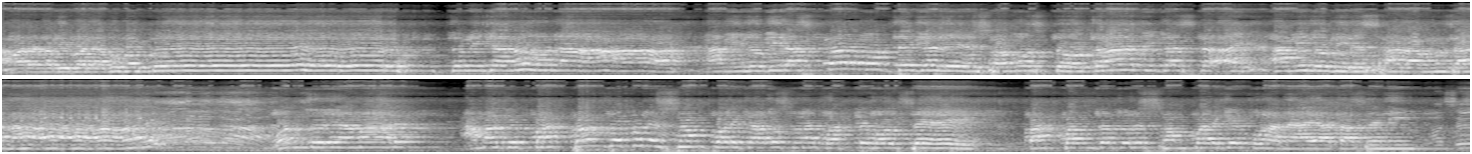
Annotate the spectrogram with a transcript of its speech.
আমার নবী বলে, আবু বকর, তুমি জানো না, আমি নবী রাস্তার মধ্যে গেলে সমস্ত গাছ গাছটায় আমি নবীর সালাম জানাই। বন্ধুরে আমার, আমাকে পাক পঞ্চতনের সম্পর্কে আলোচনা করতে বলছে পঞ্চতনের সম্পর্কে কোরআনে আয়াত আসেনি। আছে।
